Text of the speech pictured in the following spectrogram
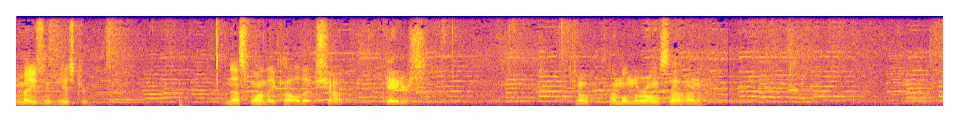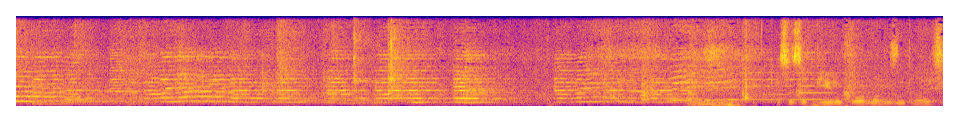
Amazing history. And that's why they call that shop Gators. Oh, I'm on the wrong side, aren't I? This is a beautiful, amazing place.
